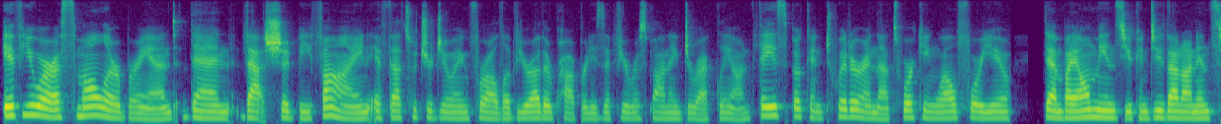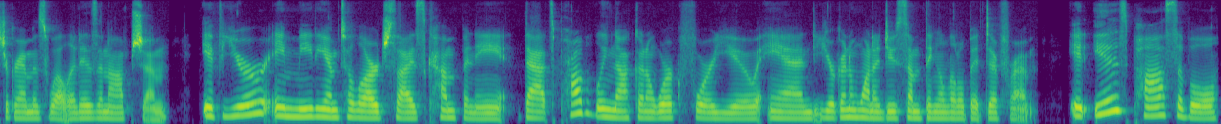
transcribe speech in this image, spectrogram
If you are a smaller brand, then that should be fine if that's what you're doing for all of your other properties. If you're responding directly on Facebook and Twitter and that's working well for you, then by all means, you can do that on Instagram as well. It is an option. If you're a medium to large size company, that's probably not going to work for you and you're going to want to do something a little bit different. It is possible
